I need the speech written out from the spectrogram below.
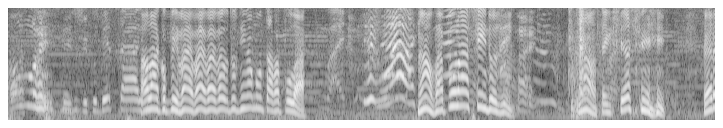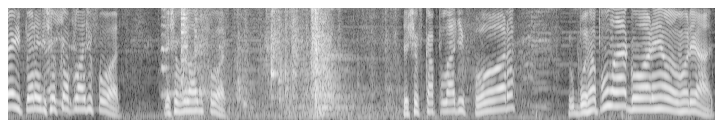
Vocês ficam o detalhe. Olha lá, Cupim, vai, vai, vai, vai. O Duzinho vai montar, vai pular. Não, assim, Não, vai pular assim, Duzinho. Não, tem que ser assim. Pera aí, pera aí, deixa eu ficar pro lado de fora. Deixa eu pro lado de fora. Deixa eu ficar pro lado de fora. O boi vai pular agora, hein, ô Moriarty.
